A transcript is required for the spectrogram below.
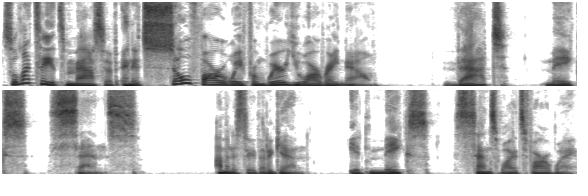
So let's say it's massive and it's so far away from where you are right now. That makes sense. I'm going to say that again. It makes sense why it's far away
